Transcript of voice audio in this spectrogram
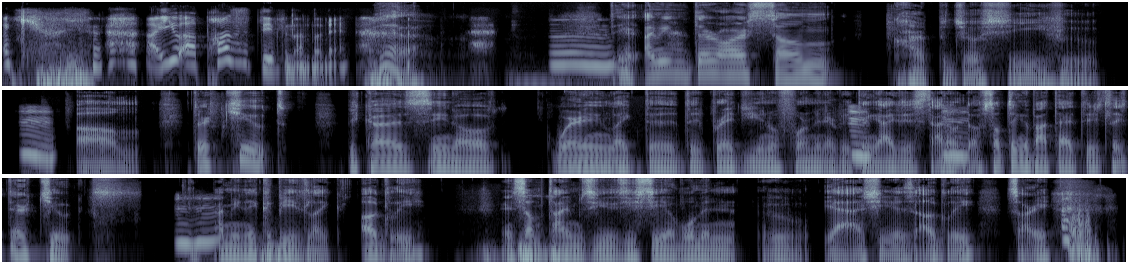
あ cute. あ、you are positive なんだね。 Yeah. うん。 There- I mean, there are some Karpajoshi who うん。 um they're cute because you know wearing like the the red uniform and everything i just i don't Mm. know something about that it's like they're cute うん i mean they could be like ugly and sometimes you you see a woman who yeah she is ugly sorry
